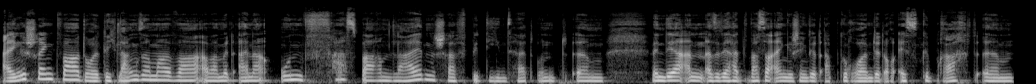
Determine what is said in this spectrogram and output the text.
eingeschränkt war, deutlich langsamer war, aber mit einer unfassbaren Leidenschaft bedient hat. Und ähm, wenn der an, also der hat Wasser eingeschenkt, hat abgeräumt, der hat auch Essen gebracht. Ähm,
